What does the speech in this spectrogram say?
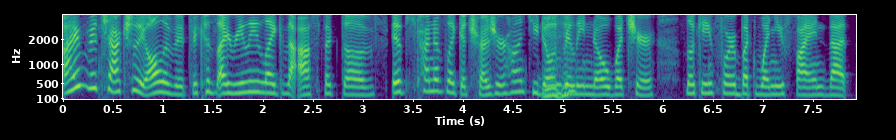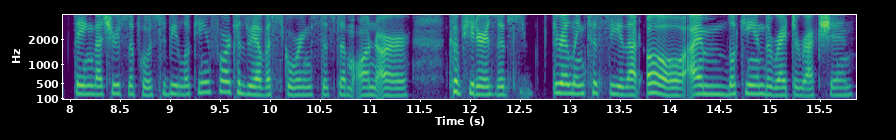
I've been actually all of it because I really like the aspect of it's kind of like a treasure hunt. You don't mm-hmm. really know what you're looking for, but when you find that thing that you're supposed to be looking for, because we have a scoring system on our computers, it's thrilling to see that, oh, I'm looking in the right direction.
